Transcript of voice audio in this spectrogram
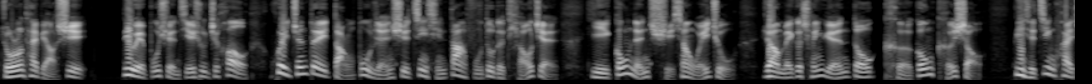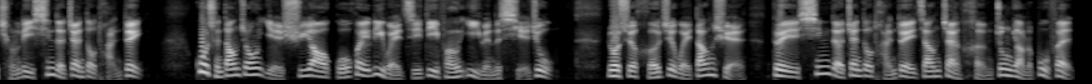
卓荣泰表示，立委补选结束之后，会针对党部人士进行大幅度的调整，以功能取向为主，让每个成员都可攻可守，并且尽快成立新的战斗团队。过程当中也需要国会立委及地方议员的协助。若是何志伟当选，对新的战斗团队将占很重要的部分。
